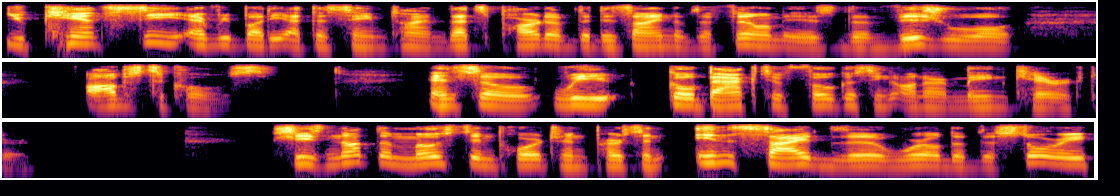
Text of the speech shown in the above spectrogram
you can't see everybody at the same time. That's part of the design of the film is the visual obstacles. And so we go back to focusing on our main character. She's not the most important person inside the world of the story,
